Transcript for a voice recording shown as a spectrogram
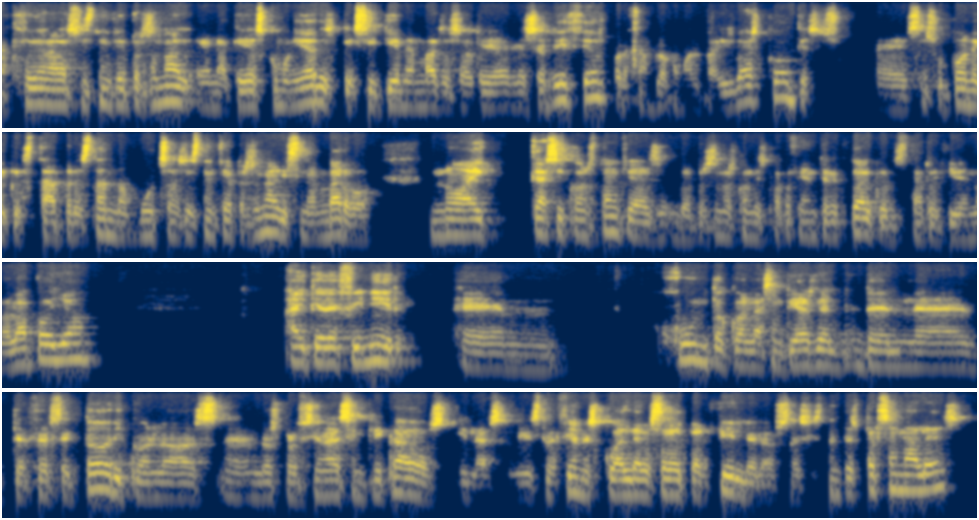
accedan a la asistencia personal en aquellas comunidades que sí tienen más desarrollados los servicios, por ejemplo, como el País Vasco, que se, eh, se, supone que está prestando mucha asistencia personal y, sin embargo, no hay casi constancias de personas con discapacidad intelectual que están recibiendo el apoyo. Hay que definir em, junto con las entidades del, eh, tercer sector y con eh, los, profesionales implicados y las administraciones, cuál debe ser el perfil de los asistentes personales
